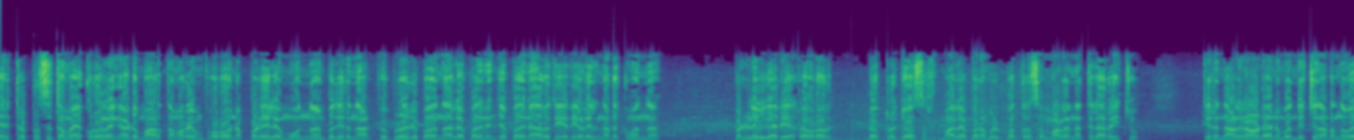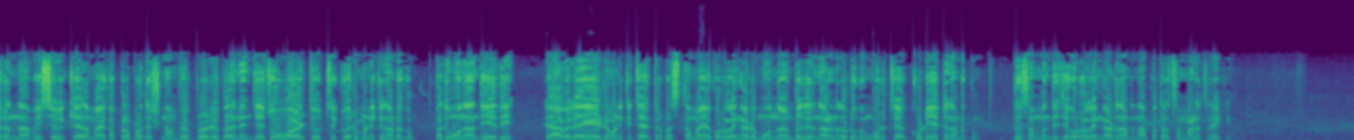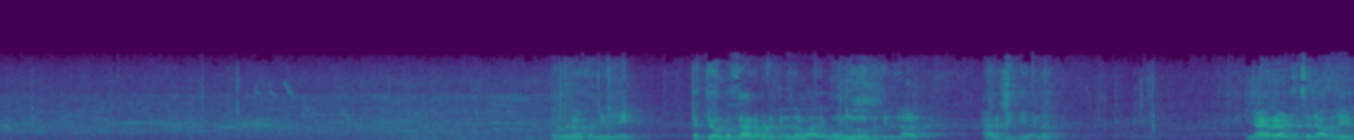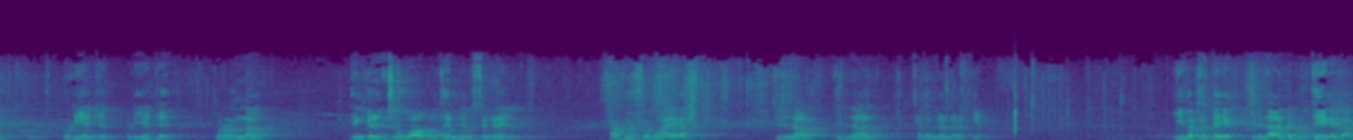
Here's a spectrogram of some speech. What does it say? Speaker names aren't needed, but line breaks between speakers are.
ചരിത്രപ്രസിദ്ധമായ കുറവലങ്ങാട് മാർത്തമറിയം ഫൊറോനപ്പള്ളിയിലെ മൂന്ന് നോയമ്പ് തിരുനാൾ ഫെബ്രുവരി പതിനാല് പതിനഞ്ച് പതിനാറ് തീയതികളിൽ നടക്കുമെന്ന് പള്ളി വികാരി റവറർ ഡോക്ടർ ജോസഫ് മാലപ്പറമ്പിൽ പത്രസമ്മേളനത്തിൽ അറിയിച്ചു. തിരുനാളിനോടനുബന്ധിച്ച് നടന്നുവരുന്ന വിശ്വവിഖ്യാതമായ കപ്പൽ പ്രദക്ഷിണം ഫെബ്രുവരി പതിനഞ്ച് ചൊവ്വാഴ്ച ഉച്ചയ്ക്ക് ഒരു മണിക്ക് നടക്കും. പതിമൂന്നാം തീയതി രാവിലെ ഏഴ് മണിക്ക് ചരിത്രപ്രസിദ്ധമായ കുറലങ്ങാട് മൂന്ന് നോയമ്പ് തിരുനാളിന് തുടക്കം കുറിച്ച് കൊടിയേറ്റ് നടക്കും. ഇത് സംബന്ധിച്ച് കുറലങ്ങാട് നടന്ന പത്രസമ്മേളനത്തിലേക്ക്.
പള്ളിയിലെ ഏറ്റവും പ്രധാനപ്പെട്ട തിരുനാളായ മൂന്ന് നോമ്പ് തിരുനാൾ ആരംഭിക്കുകയാണ്. ഞായറാഴ്ച രാവിലെ കൊടിയേറ്റ് കൊടിയേറ്റ് തുടർന്ന് തിങ്കൾ ചൊവ്വ ബുധൻ ദിവസങ്ങളിൽ ആഘോഷമായ തിരുനാൾ തിരുനാൾ ചടങ്ങുകൾ നടത്തിയ ഈ വർഷത്തെ തിരുനാളിന്റെ പ്രത്യേകത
